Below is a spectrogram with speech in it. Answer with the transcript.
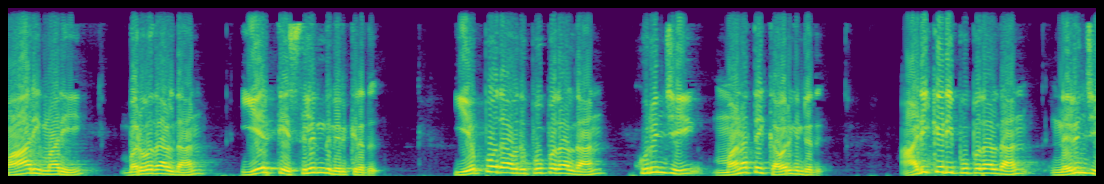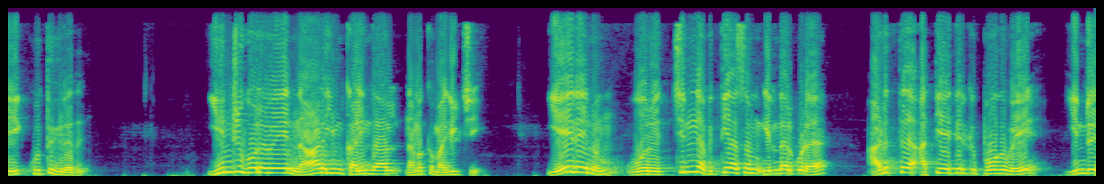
மாறி மாறி வருவதால் தான் இயற்கை சிலிர்ந்து நிற்கிறது. எப்போதாவது பூப்பதால் தான் குறிஞ்சி மனத்தை கவர்கின்றது. அடிக்கடி பூப்பதால் தான் நெருஞ்சி குத்துகிறது. இன்று போலவே நாளையும் கழிந்தால் நமக்கு மகிழ்ச்சி. ஏதேனும் ஒரு சின்ன வித்தியாசம் இருந்தால் கூட அடுத்த அத்தியாயத்திற்கு போகவே இன்று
